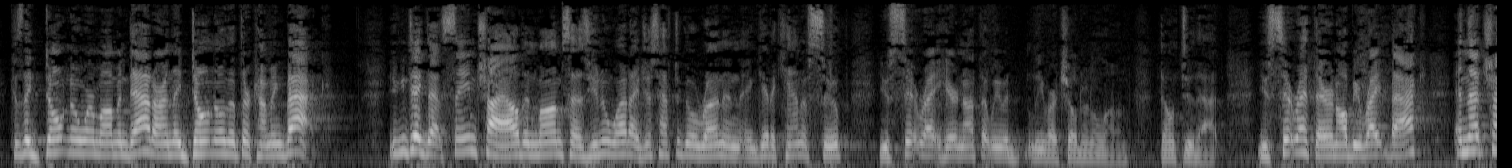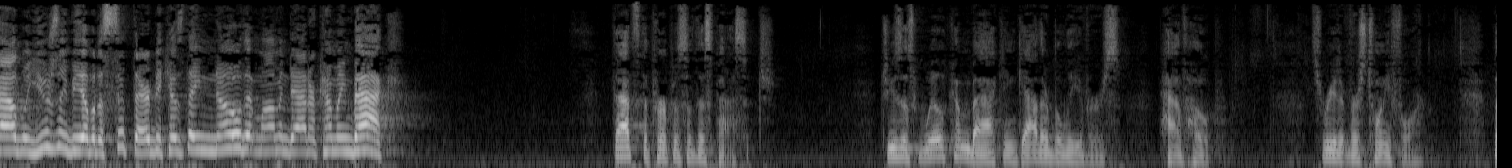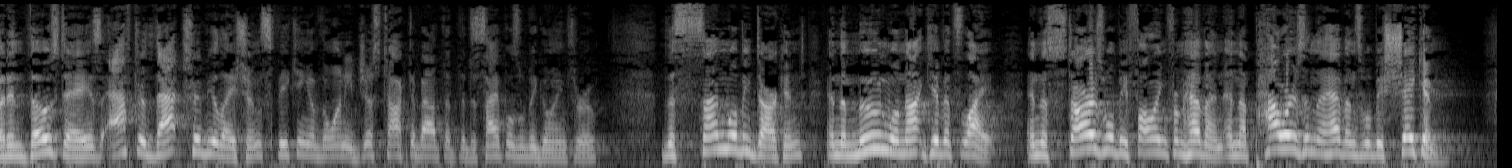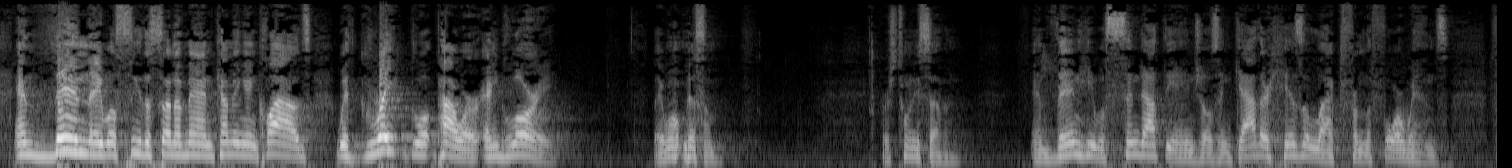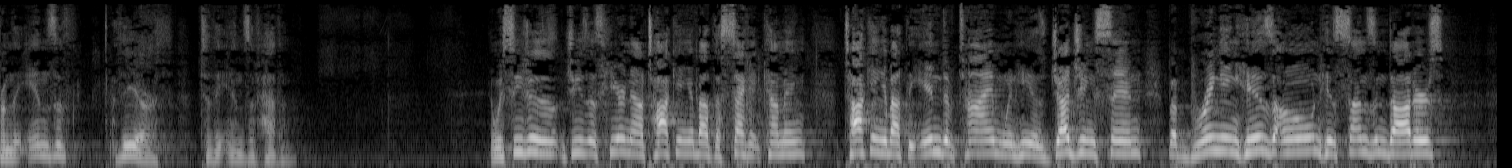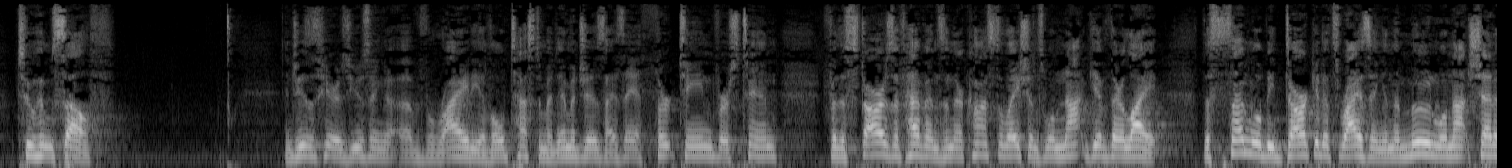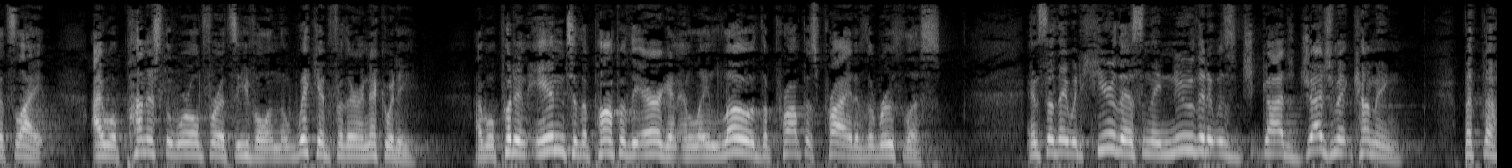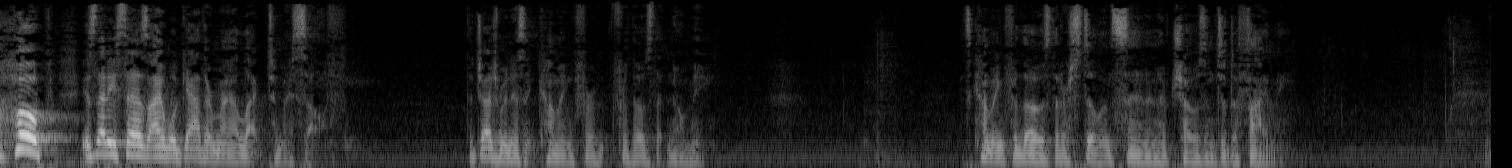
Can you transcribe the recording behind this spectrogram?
Because they don't know where mom and dad are and they don't know that they're coming back. You can take that same child and mom says, you know what, I just have to go run and, and, get a can of soup. You sit right here, not that we would leave our children alone. Don't do that. You sit right there and I'll be right back. And that child will usually be able to sit there because they know that mom and dad are coming back. That's the purpose of this passage. Jesus will come back and gather believers. Have hope. Let's read it, verse 24. But in those days, after that tribulation, speaking of the one he just talked about that the disciples will be going through, the sun will be darkened and the moon will not give its light and the stars will be falling from heaven and the powers in the heavens will be shaken. And then they will see the Son of Man coming in clouds with great power and glory. They won't miss him. Verse 27. And then he will send out the angels and gather his elect from the four winds, from the ends of the earth to the ends of heaven. And we see Jesus here now talking about the second coming, talking about the end of time when he is judging sin, but bringing his own, his sons and daughters, to himself. And Jesus here is using a variety of Old Testament images. Isaiah 13 verse 10, for the stars of heavens and their constellations will not give their light. The sun will be dark at its rising and the moon will not shed its light. I will punish the world for its evil and the wicked for their iniquity. I will put an end to the pomp of the arrogant and lay low the pompous pride of the ruthless. And so they would hear this and they knew that it was God's judgment coming. But the hope is that he says, I will gather my elect to myself. The judgment isn't coming for, for those that know me. It's coming for those that are still in sin and have chosen to defy me.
